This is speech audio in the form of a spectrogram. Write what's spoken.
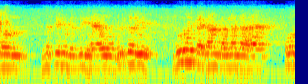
ਕੋਲ ਮਿਸਤਰੀ ਨੂੰ ਮਿਲਦੀ ਹੈ, ਉਹ ਬਿਲਕੁਲ ਹੀ ਦੂਰੋਂ ਹੀ ਪਹਿਚਾਨ ਕਰ ਲੈਂਦਾ ਹੈ। ਔਰ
